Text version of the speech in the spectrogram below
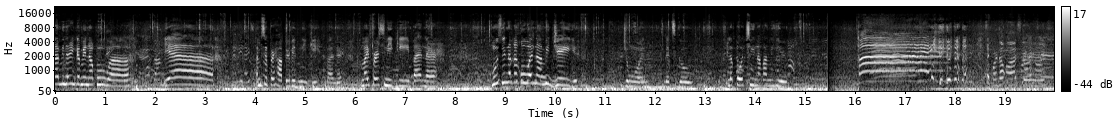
Marami na rin kami nakuha. Yeah! I'm super happy with Nikki banner. My first Nikki banner. Mostly nakakuha namin, Jay. Jungwon. Let's go. Lapochi na kami here. Hi! For the Oscar!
